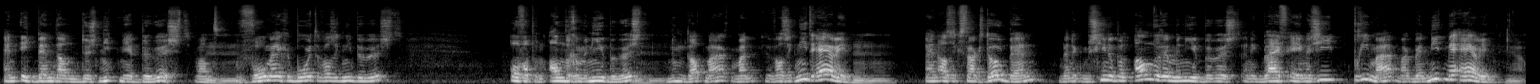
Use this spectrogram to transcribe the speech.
en ik ben dan dus niet meer bewust. Want Mhm. voor mijn geboorte was ik niet bewust. Of op een andere manier bewust, Mhm. noem dat maar. Maar was ik niet Erwin. Mhm. En als ik straks dood ben, ben ik misschien op een andere manier bewust. En ik blijf energie, prima, maar ik ben niet meer Erwin. Ja.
